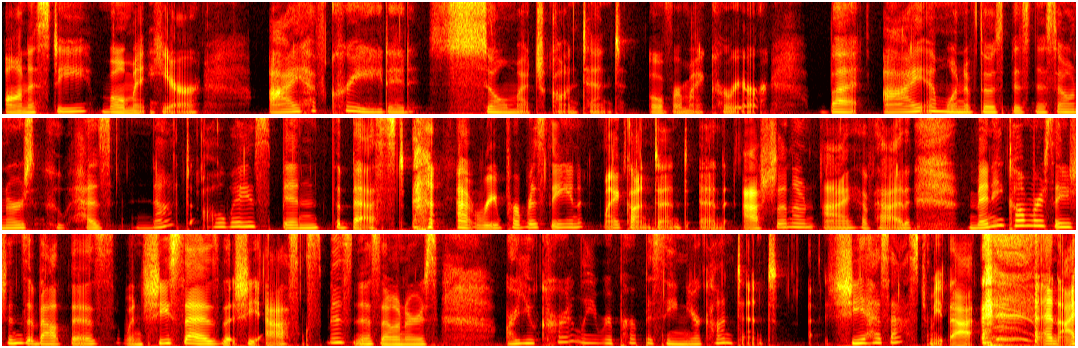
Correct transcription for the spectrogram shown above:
honesty moment here. I have created so much content over my career, but I am one of those business owners who has not always been the best at repurposing my content. And Ashlynn and I have had many conversations about this when she says that she asks business owners, Are you currently repurposing your content? She has asked me that. and I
